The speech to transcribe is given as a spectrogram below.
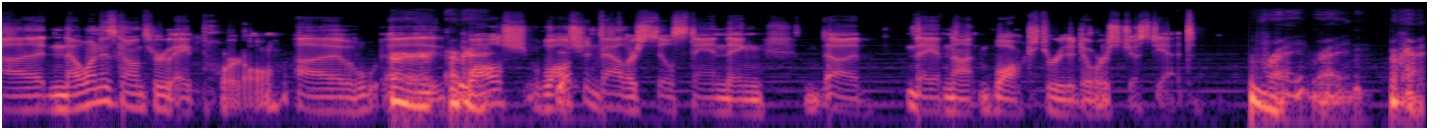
Uh, no one has gone through a portal. Uh, uh, okay. Walsh, Walsh, and Val are still standing. Uh, they have not walked through the doors just yet. Right, right. Okay.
